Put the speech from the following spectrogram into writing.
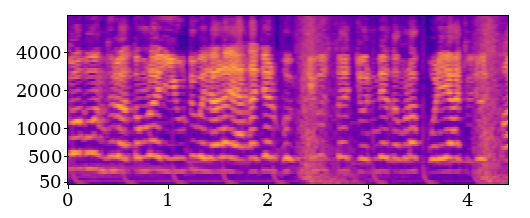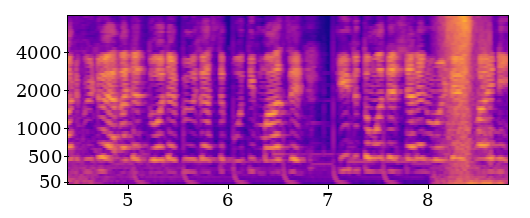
তো বন্ধুরা, তোমরা ইউটিউবে যারা এক হাজার ভিউজের জন্য তোমরা পড়ে আছো, যে শর্ট ভিডিও এক হাজার, দু হাজার ভিউজ আসছে প্রতি মাসে, কিন্তু তোমাদের চ্যানেল মনিটাইজ হয়নি।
